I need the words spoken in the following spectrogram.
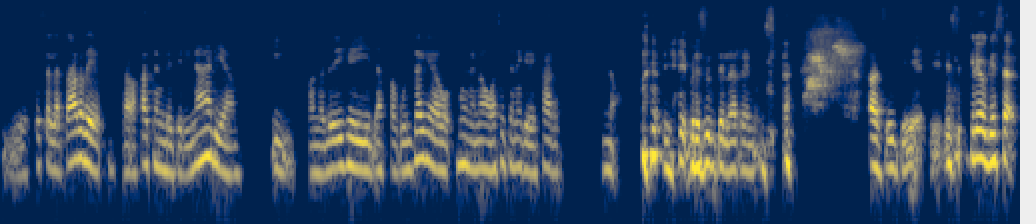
y después a la tarde trabajaste en veterinaria. Y cuando le dije, ¿y la facultad qué hago? Bueno, no, vas a tener que dejar. No. y ahí presenté la renuncia. Así que creo que esa,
